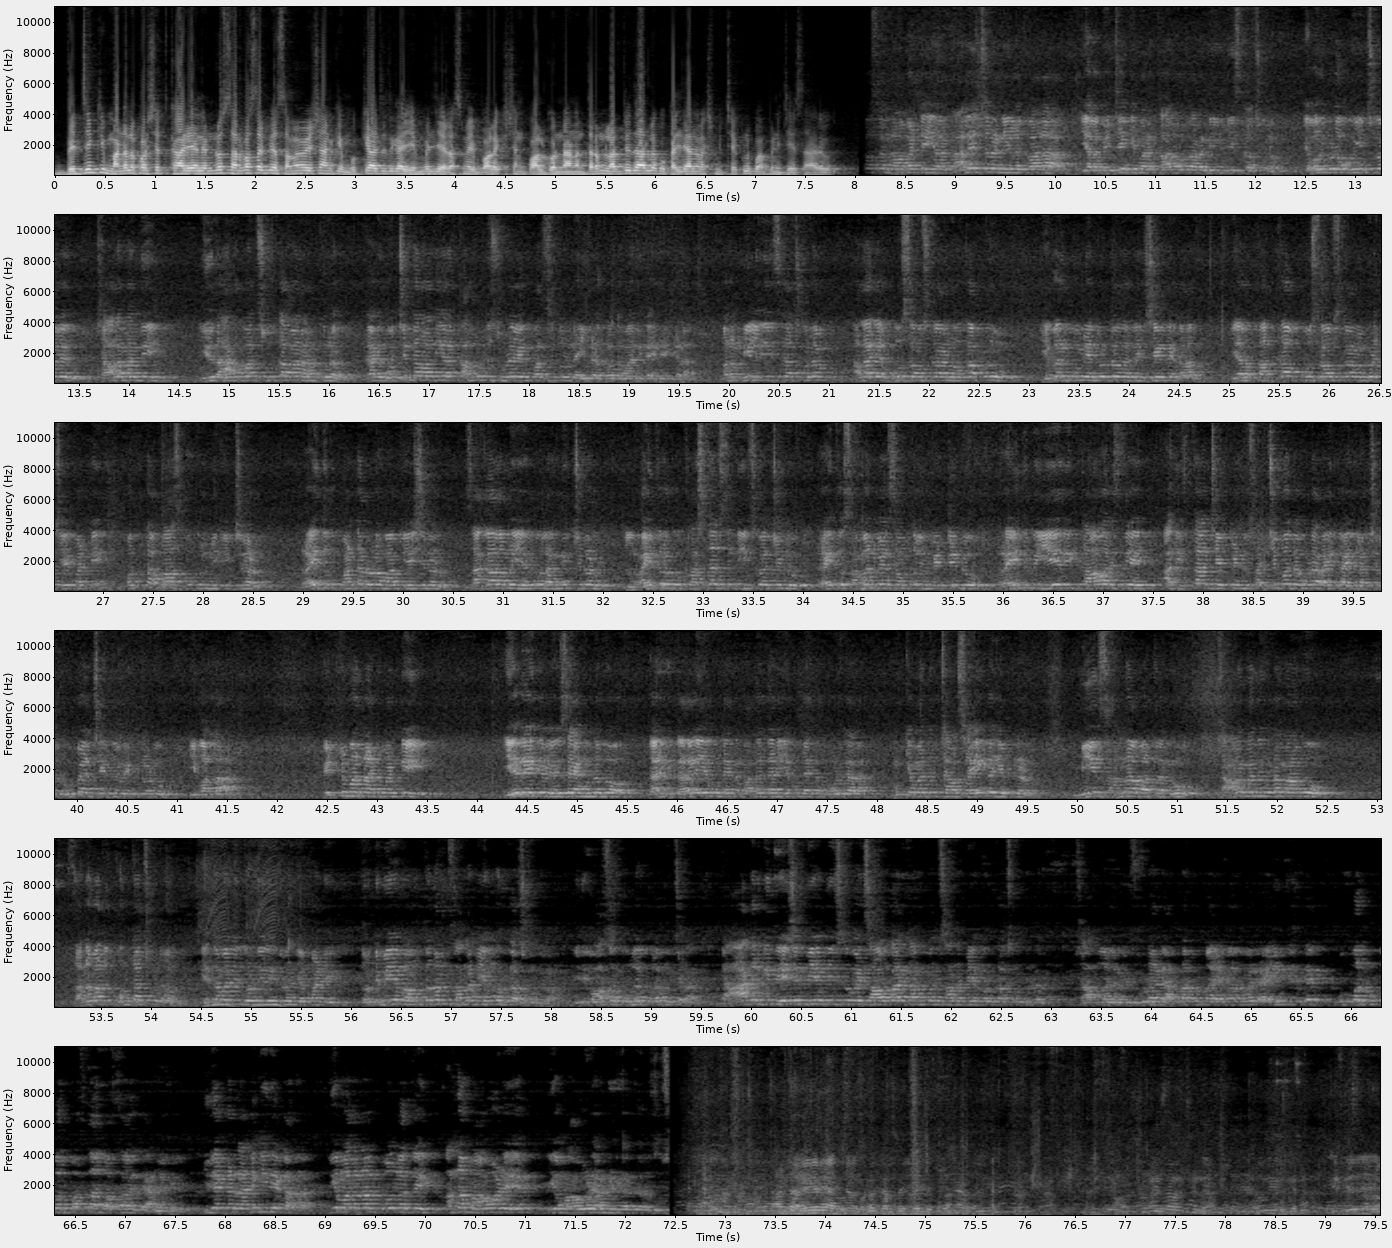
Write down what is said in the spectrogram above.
బెజ్జంకి మండల పరిషత్ కార్యాలయంలో సర్వసభ్య సమావేశానికి ముఖ్య అతిథిగా ఎమ్మెల్యే రస్మై బాలకిషన్ పాల్గొన్న అనంతరం లబ్ధిదారులకు కళ్యాణలక్ష్మి చెక్కులు పంపిణీ చేశారు. కోసం ఇది రాకపోతే చూద్దామని అనుకున్నారు. కానీ వచ్చిన తర్వాత ఇలా కళ్ళు చూడలేని పరిస్థితులు ఉన్నాయి ఇక్కడ కొంతమందికి అయితే ఇక్కడ. నీళ్ళు తీసుకొచ్చుకున్నాం. అలాగే భూ సంస్కరణ ఒకప్పుడు ఎవరి భూమి ఎన్ని ఉంటుందో తెలిసేదే కాదు. ఇలా పక్కా భూ సంస్కరణ కూడా చేపట్టి కొత్త పాస్బుక్లు మీకు ఇచ్చినాడు. రైతుకు పంట రుణమాఫీ చేసినాడు. సకాలంలో ఎరువులు అందించినాడు. రైతులకు క్లస్టర్స్ తీసుకొచ్చిండు. రైతు సమన్వయ సంస్థలను పెట్టిండు. రైతుకు ఏది కావలిస్తే అది ఇస్తా అని చెప్పిండు. చచ్చిపోతే కూడా రైతు ఐదు లక్షల రూపాయలు చేతిలో పెట్టినాడు. ఇవల్ల పెట్టుమన్నటువంటి ఏదైతే వ్యవసాయం ఉన్నదో దానికి ధర ఇవ్వకుండా అయితే మద్దతు ధర ఇవ్వకుండా అయితే మూడు కదా? ముఖ్యమంత్రి చాలా స్వయంగా చెప్పినాడు. మీ సన్న బట్టలను చాలా మంది కూడా మనము సన్న బట్టలు కొనుక్కొచ్చుకుంటున్నాం. ఎంతమంది దొడ్డి తింటున్నాం చెప్పండి? దొడ్డి బియ్యం అమ్ముతున్నాం సన్న బియ్యం కొనుక్కొచ్చుకుంటున్నాం. ఇది వాసన కుల కుల ముచ్చట. ఆఖరికి రేషన్ బియ్యం తీసుకుపోయి సాగుకారికి కానుకొని సన్న బియ్యం కొనుక్కొచ్చుకుంటున్నాం షాపులలో మీరు చూడండి అప్పుడప్పుడు మా ఎక్కడ పోయి రైడింగ్ చేస్తే ఉప్పలు కుప్పలు బస్తాలు బస్తాలు అయితే అలాగే ఇది ఎక్కడ అంటే ఇదే కదా ఇక మళ్ళీ నాకు ఫోన్లు వస్తాయి. అన్న మావాడే ఇక మావాడే అంబేద్కర్ గారు చూసి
